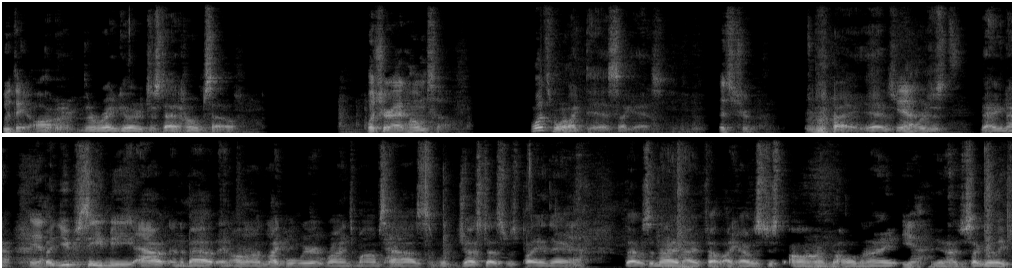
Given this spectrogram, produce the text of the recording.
who they are. their regular just at home self. What's your at home self? Well, it's more like this, I guess. That's true. Right. Yeah. It's Yeah. when we're just hanging out. Yeah, But you've seen me out and about and on, like when we were at Ryan's mom's house with Just Us was playing there. yeah, That was a night I felt like I was just on the whole night. yeah. You know, just like really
